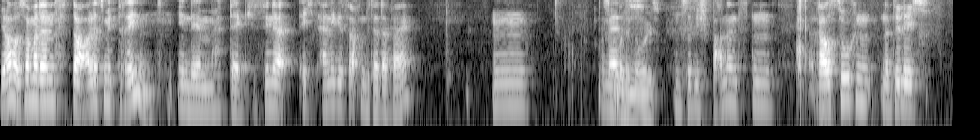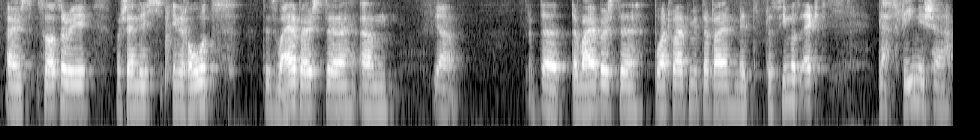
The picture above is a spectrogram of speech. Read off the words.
was haben wir denn da alles mit drin in dem Deck? Es sind ja echt einige Sachen wieder dabei. Hm, was haben wir denn Neues? Und so die spannendsten raussuchen, natürlich als Sorcery wahrscheinlich in Rot das Wireballste, ähm, ja, der, der Wireballste Boardwipe mit dabei mit Blasphemous Act, blasphemischer,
